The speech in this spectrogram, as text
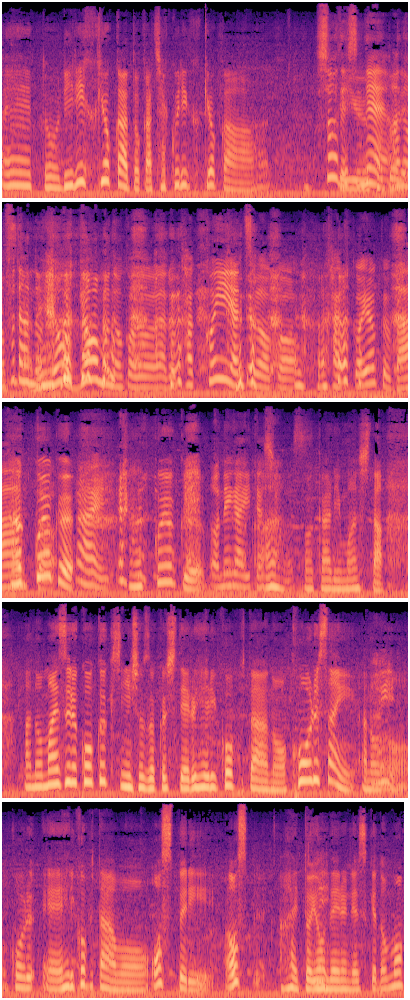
えっ、と離陸許可とか着陸許可そうですね。すかねあの普段の業業務のこのあのかっこいいやつをこう かっこよくバーンとかっこよくはいかっこよく お願いいたしますあ。わかりました。あの舞鶴航空基地に所属しているヘリコプターのコールサイン、あの、はいコール、えーヘリコプターをオスプリー、オスプはいと呼んでいるんですけども、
